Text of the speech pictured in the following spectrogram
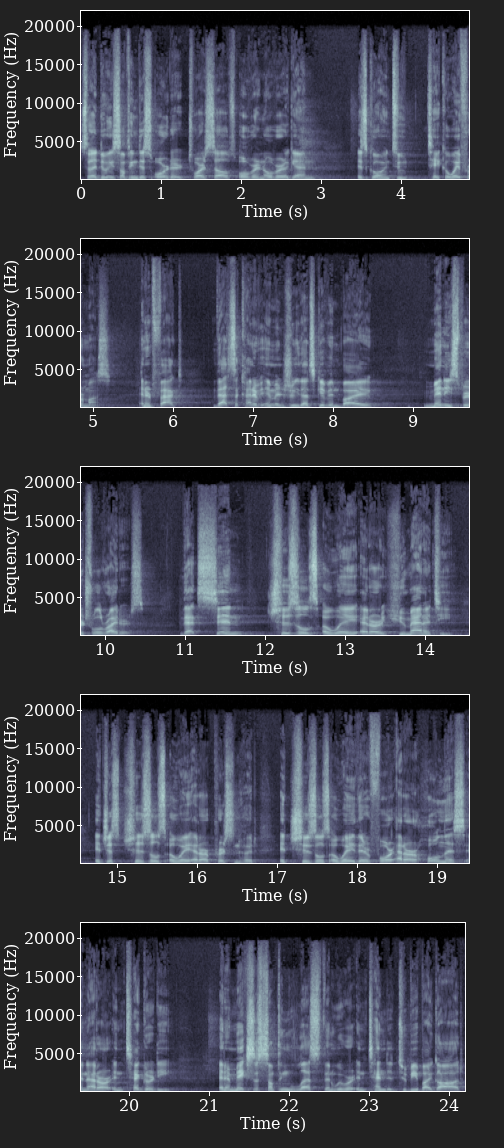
So that doing something disordered to ourselves over and over again is going to take away from us. And in fact, that's the kind of imagery that's given by many spiritual writers. That sin chisels away at our humanity. It just chisels away at our personhood. It chisels away, therefore, at our wholeness and at our integrity. And it makes us something less than we were intended to be by God,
